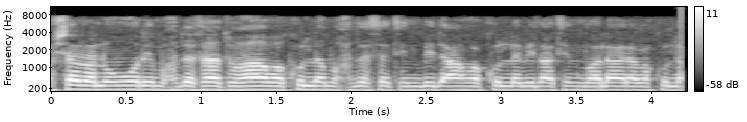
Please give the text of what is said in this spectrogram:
وشر الأمور محدثاتها وكل محدثة بدعة وكل بدعة ضلالة وكل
